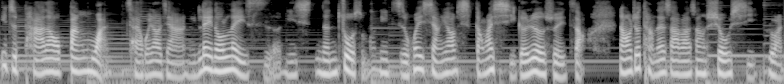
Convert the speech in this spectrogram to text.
一直爬到傍晚才回到家，你累都累死了，你能做什么？你只会想要赶快洗个热水澡，然后就躺在沙发上休息软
